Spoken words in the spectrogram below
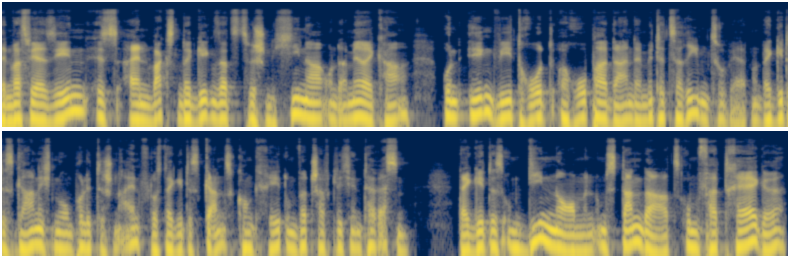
Denn was wir sehen, ist ein wachsender Gegensatz zwischen China und Amerika und irgendwie droht Europa da in der Mitte zerrieben zu werden. Und da geht es gar nicht nur um politischen Einfluss, da geht es ganz konkret um wirtschaftliche Interessen. Da geht es um DIN-Normen, um Standards, um Verträge,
